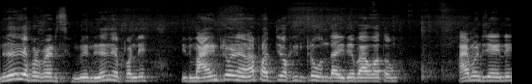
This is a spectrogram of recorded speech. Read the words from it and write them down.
నిజం చెప్పండి ఫ్రెండ్స్ మీరు నిజం చెప్పండి. ఇది మా ఇంట్లోనేనా? ప్రతి ఒక్క ఇంట్లో ఉందా ఇదే భాగవతం? కామెంట్ చేయండి.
